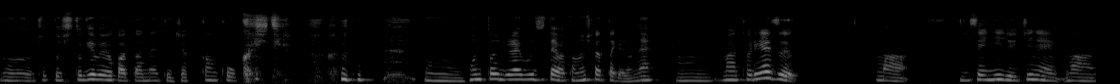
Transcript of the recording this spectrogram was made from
うん、ちょっとしとけばよかったねって若干後悔してる うん、本当にライブ自体は楽しかったけどね。うん、まあとりあえず、まあ2021年、まあ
